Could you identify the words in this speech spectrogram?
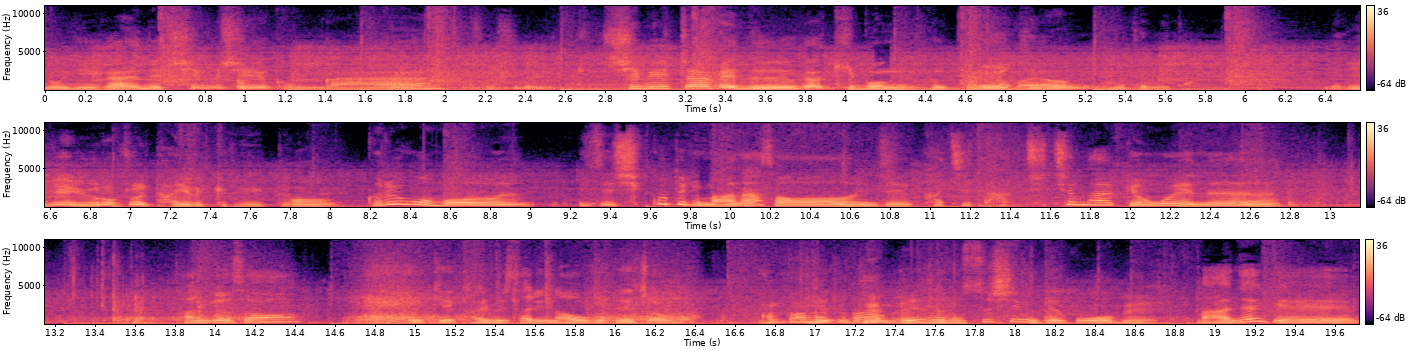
여기가 이제 침실 공간. 11자 베드가 기본 형태인가 네, 봐요. 기본 형태입니다. 이게 유럽 쪽에 다 이렇게 돼 있던데. 어, 그리고 뭐 이제 식구들이 많아서 이제 같이 다 취침할 경우에는 당겨서 이렇게 갈비살이 나오게 되죠. 간단하게 아, 되네. 그대로 쓰시면 되고 네. 만약에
